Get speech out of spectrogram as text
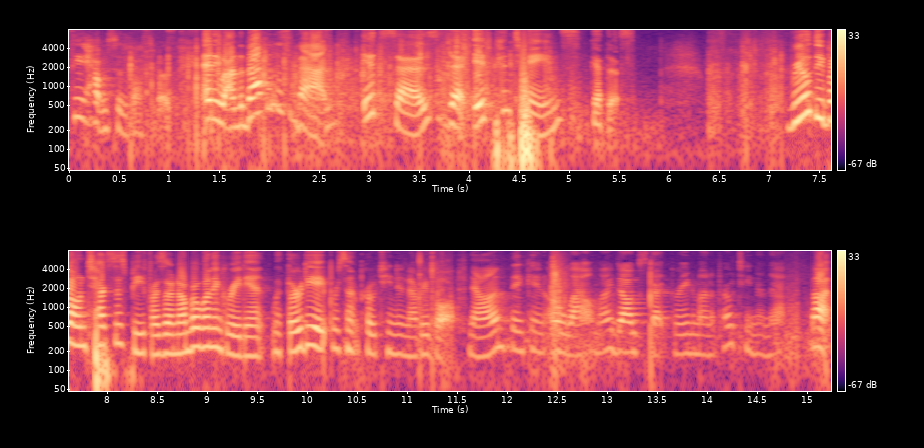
see, it happens to the best of us. Anyway, on the back of this bag, it says that it contains. Get this. Real deboned Texas beef is our number one ingredient with 38% protein in every bowl. Now I'm thinking, oh wow, my dog's got great amount of protein in that. But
